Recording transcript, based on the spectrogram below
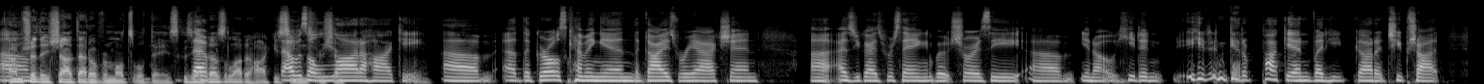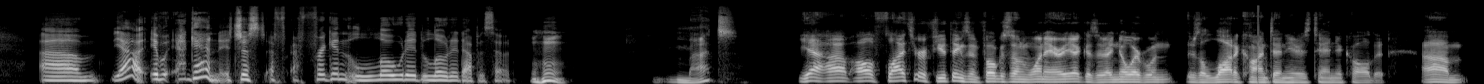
I'm sure Um, they shot that over multiple days because yeah, that- was a lot of hockey. that was a sure. lot of hockey. Um, uh, the girls coming in, the guys' reaction, uh, as you guys were saying about Shoresy, um, you know, he didn't he didn't get a puck in, but he got a cheap shot. Um, yeah, it again, it's just a friggin' loaded, loaded episode. Mhm. Mat. Yeah, um, I'll fly through a few things and focus on one area because I know everyone. There's a lot of content here, as Tanya called it. Um,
